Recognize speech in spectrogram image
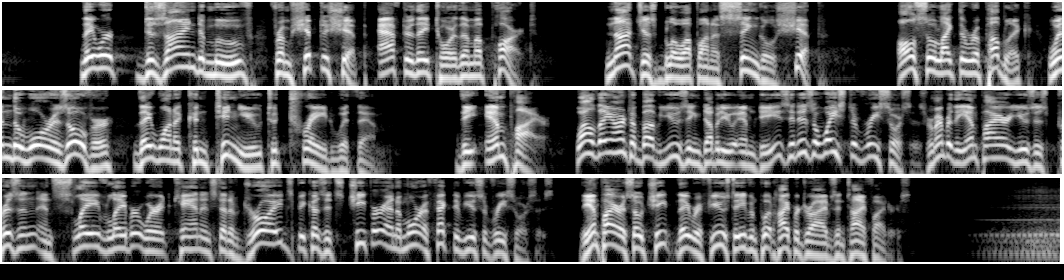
They were designed to move from ship to ship after they tore them apart, not just blow up on a single ship. Also, like the Republic, when the war is over, they want to continue to trade with them. The Empire. While they aren't above using WMDs, it is a waste of resources. Remember, the Empire uses prison and slave labor where it can instead of droids because it's cheaper and a more effective use of resources. The Empire is so cheap, they refuse to even put hyperdrives in TIE fighters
